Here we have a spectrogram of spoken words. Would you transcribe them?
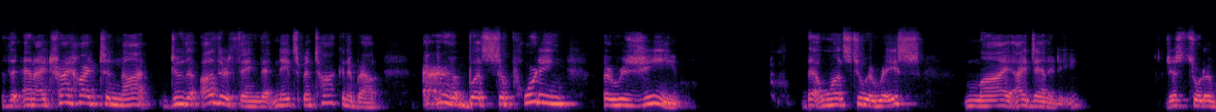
the, and I try hard to not do the other thing that Nate's been talking about, but supporting a regime that wants to erase my identity, just sort of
